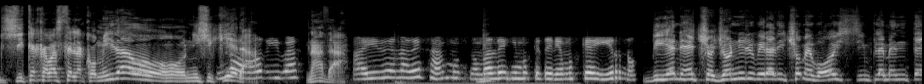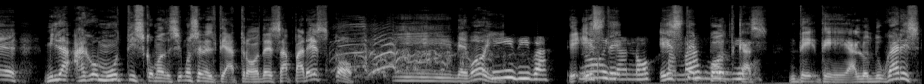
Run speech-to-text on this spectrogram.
¿sí te acabaste la comida o ni siquiera? No, Diva. Nada. Ahí de la dejamos, nomás le dijimos que teníamos que irnos. Bien hecho, yo ni le hubiera dicho me voy, simplemente, mira, hago mutis, como decimos en el teatro, desaparezco y me voy. Sí, Diva. No, Este, ya no, este podcast de, de a los lugares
